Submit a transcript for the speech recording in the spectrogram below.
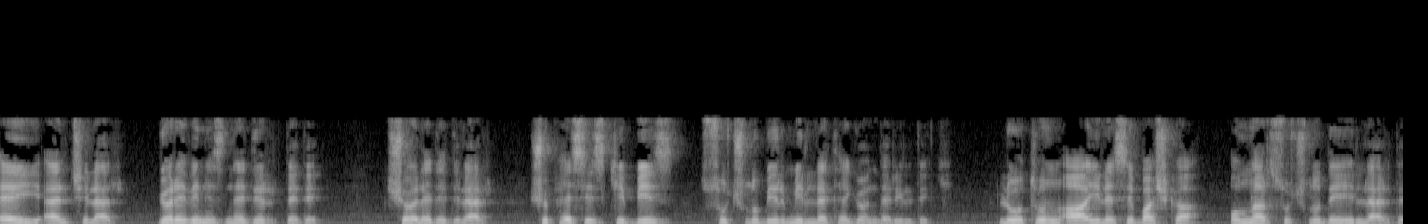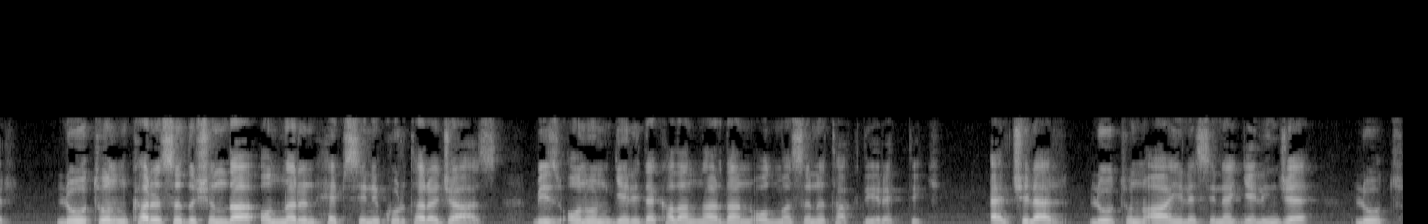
ey elçiler göreviniz nedir dedi. Şöyle dediler şüphesiz ki biz suçlu bir millete gönderildik. Lut'un ailesi başka, onlar suçlu değillerdir. Lut'un karısı dışında onların hepsini kurtaracağız. Biz onun geride kalanlardan olmasını takdir ettik. Elçiler Lut'un ailesine gelince, Lut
